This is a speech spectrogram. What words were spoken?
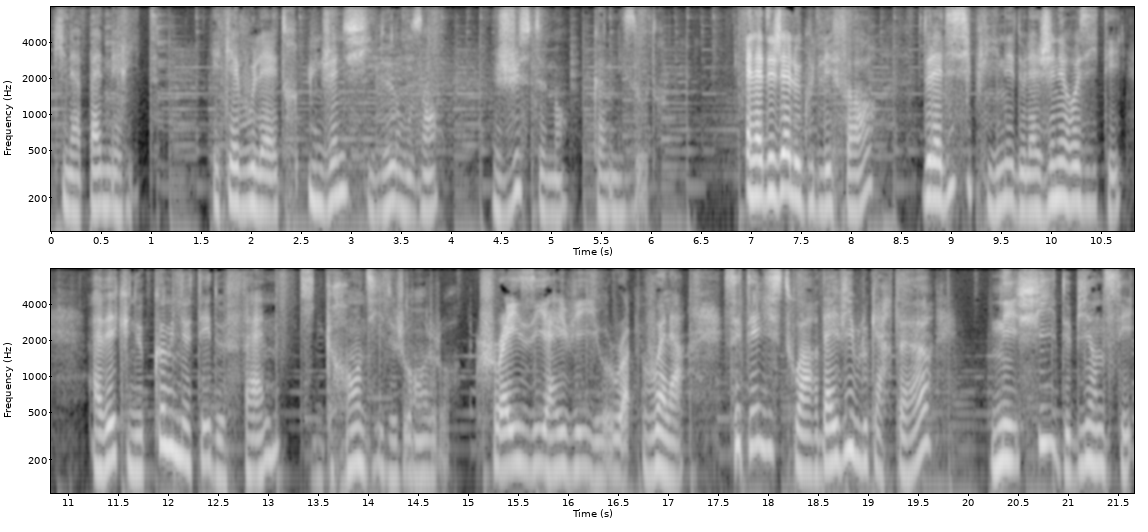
qui n'a pas de mérite et qu'elle voulait être une jeune fille de 11 ans justement comme les autres. Elle a déjà le goût de l'effort, de la discipline et de la générosité avec une communauté de fans qui grandit de jour en jour. Crazy Ivy. Voilà, c'était l'histoire d'Ivy Blue Carter, née fille de Beyoncé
